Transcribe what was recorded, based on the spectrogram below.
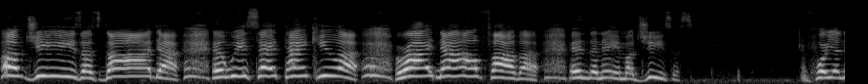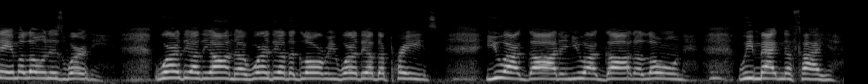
of Jesus, God. And we say thank you uh, right now, Father, in the name of Jesus. For your name alone is worthy worthy of the honor, worthy of the glory, worthy of the praise. You are God and you are God alone. We magnify you.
